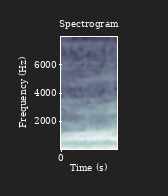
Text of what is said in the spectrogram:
Bye.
